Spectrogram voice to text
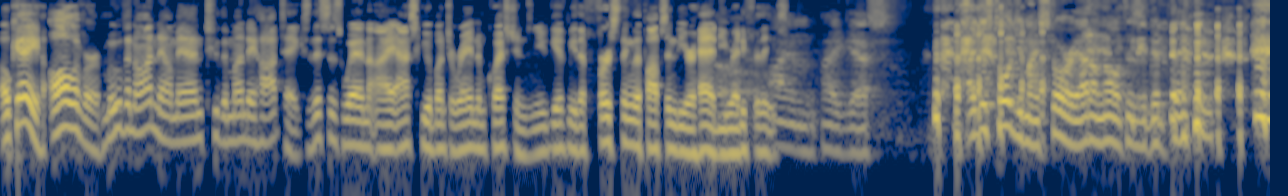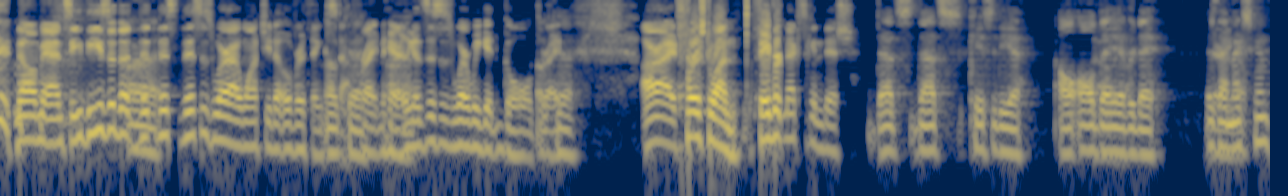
Okay, Oliver, moving on now, man, to the Monday hot takes. This is when I ask you a bunch of random questions and you give me the first thing that pops into your head. You ready for oh, these? I'm, I guess. I just told you my story. I don't know if this is a good thing. no, man. See, these are the All th- right. this this is where I want you to overthink stuff right in here right. because this is where we get gold, right? All right, first one. Favorite Mexican dish? That's that's quesadilla all, all day, every day. Is There that you go. Mexican?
